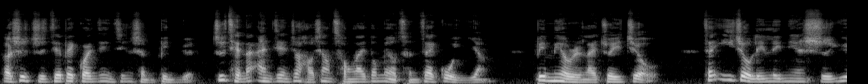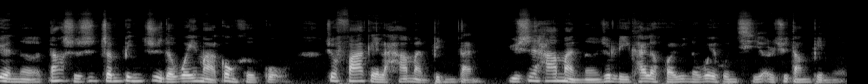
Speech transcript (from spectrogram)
而是直接被关进精神病院。之前的案件就好像从来都没有存在过一样，并没有人来追究。在一九零零年十月呢，当时是征兵制的威玛共和国就发给了哈满兵单，于是哈满呢就离开了怀孕的未婚妻而去当兵了。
